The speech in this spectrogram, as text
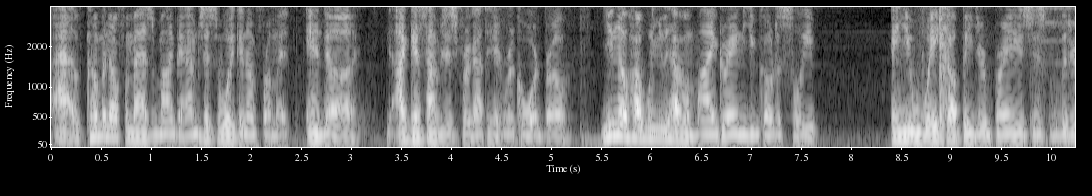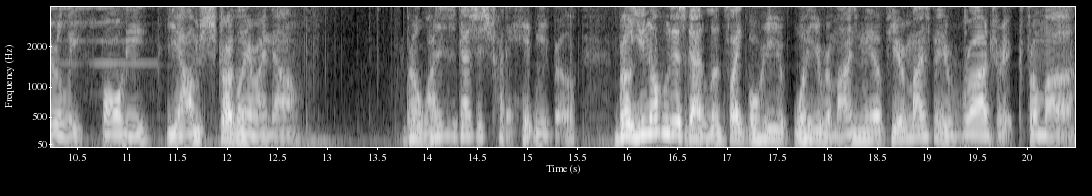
I'm coming off a massive migraine. I'm just waking up from it, and uh, I guess I just forgot to hit record, bro. You know how when you have a migraine, you go to sleep, and you wake up and your brain's just literally foggy. Yeah, I'm struggling right now, bro. Why does this guy just try to hit me, bro? Bro, you know who this guy looks like, or he what he reminds me of? He reminds me of Roderick from uh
